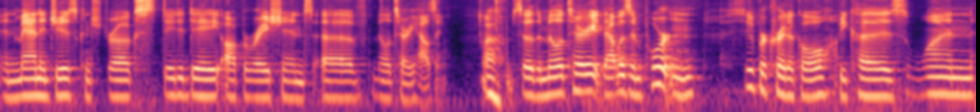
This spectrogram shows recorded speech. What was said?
and manages, constructs day to day operations of military housing. Ah. So the military, that was important, super critical, because one,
